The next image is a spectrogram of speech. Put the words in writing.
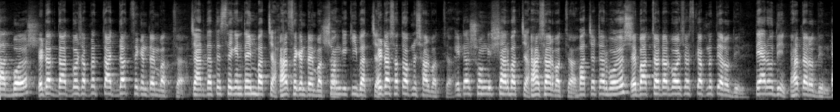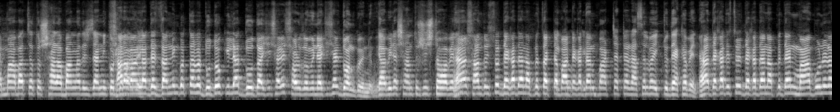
দাঁত বয়স? এটার দাঁত বয়স আপনার চার দাঁত সেকেন্ড টাইম বাচ্চা। চার দাঁতের সেকেন্ড টাইম বাচ্চা? হ্যাঁ সেকেন্ড টাইম বাচ্চা। সঙ্গে কি বাচ্চা? এটার সাথে আপনার সার বাচ্চা। এটার সঙ্গে সার বাচ্চা? হ্যাঁ সার বাচ্চা। বাচ্চাটার বয়স? এই বাচ্চাটার বয়স আজকে আপনার তেরো দিন। তেরো দিন। হ্যাঁ তেরো দিন। এ মা বাচ্চা তো সারা বাংলাদেশ জার্নি করতে সারা বাংলাদেশ জার্নিং করতে পারবে দুধও কিলার দুধ আইসি সারে সরজমিন আইসি সারে দন করে নেবে। গাভীরা শান্তশিষ্ট হবে না? হ্যাঁ সন্তুষ্ট দেখা দেন আপনি চারটা বার দেখা দেন। একটু বাচ্চাটা রাসেল ভাই একটু দেখাবেন। হ্যাঁ দেখা দিচ্ছে দেখা দেন আপনি দেখেন মা বোনেরা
